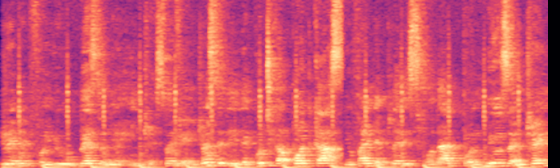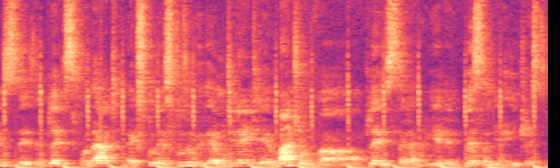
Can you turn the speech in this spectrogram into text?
created for you based on your interest. So if you're interested in the Kutika podcast, you'll find a playlist for that. For news and trends, there's a playlist for that. Exclu- exclusive with MD90, a bunch of uh, playlists that are created based on your interest.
